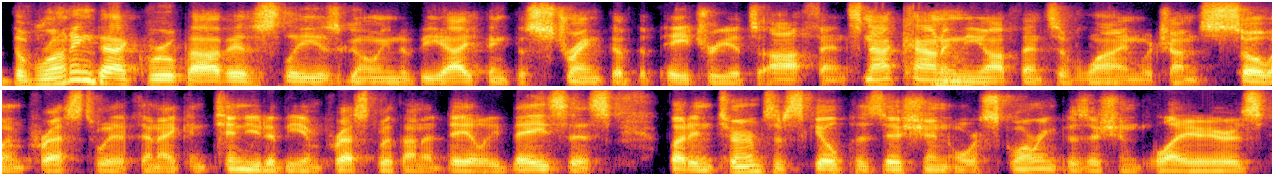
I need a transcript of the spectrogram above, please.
The running back group obviously is going to be, I think, the strength of the Patriots offense, not counting the offensive line, which I'm so impressed with and I continue to be impressed with on a daily basis. But in terms of skill position or scoring position players,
